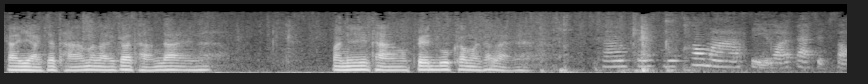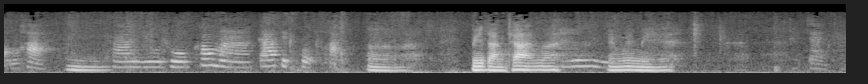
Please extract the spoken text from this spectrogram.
ใครอยากจะถามอะไรก็ถามได้นะ วันนี้ทางเฟซบุ๊กเข้ามาเท่าไหร่ทางเฟซบุ๊กเข้ามา 482 ค่ะ ทาง YouTube เข้ามา 96 ค่ะมีต่างชาติไหมยังไม่มีนะอาจารย์ค่ะ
